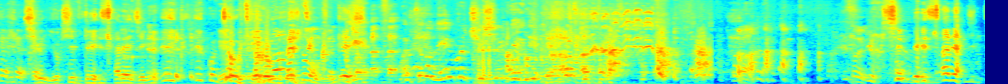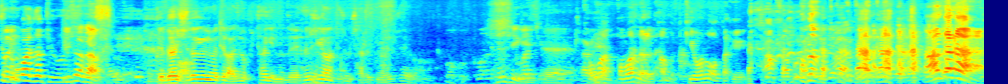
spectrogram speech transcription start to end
지금 64살에 지금 꼼짝 못하고 말좀 그게 아, 저도 내일부터 70인데 64살에 아직도. 꼬마 잡히고. 이 사람. 그 내가 형님한테 마지막 부탁이 있는데 현식이 형한테 좀 잘해 좀 해주세요. 현식이. 예. 고마, 고마들 한번 기어 올라온다. 그. 안다나!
